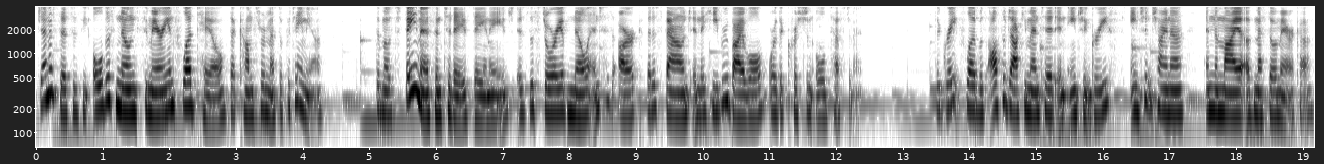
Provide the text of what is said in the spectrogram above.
Genesis is the oldest known Sumerian flood tale that comes from Mesopotamia. The most famous in today's day and age is the story of Noah and his ark that is found in the Hebrew Bible or the Christian Old Testament. The Great Flood was also documented in ancient Greece, ancient China, and the Maya of Mesoamerica.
